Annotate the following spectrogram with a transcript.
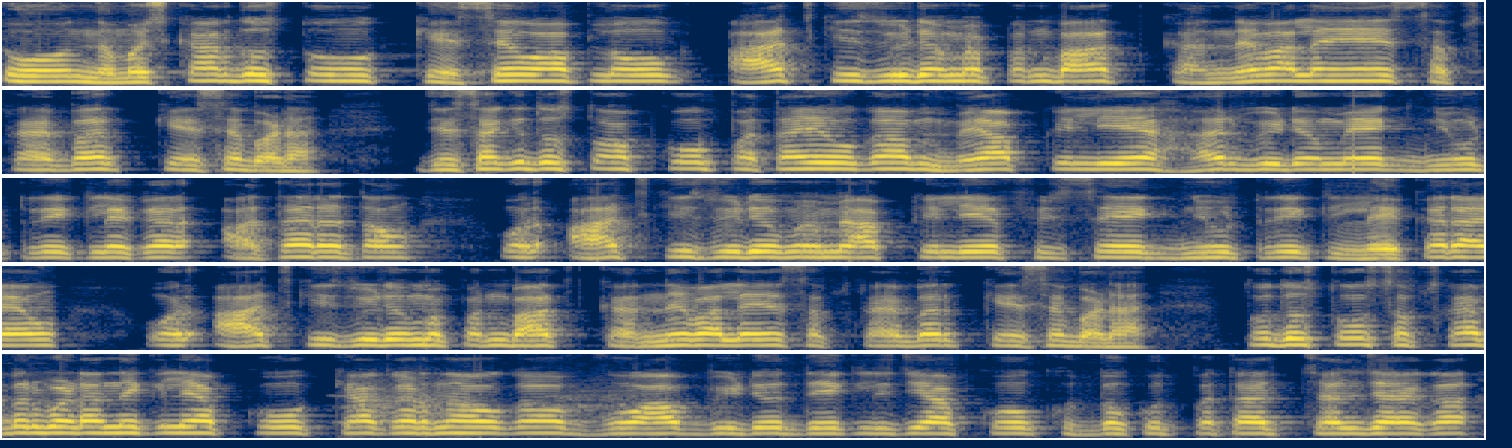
तो नमस्कार दोस्तों, कैसे हो आप लोग? आज की इस वीडियो में अपन बात करने वाले हैं सब्सक्राइबर कैसे बढ़ा। जैसा कि दोस्तों आपको पता ही होगा, मैं आपके लिए हर वीडियो में एक न्यू ट्रिक लेकर आता रहता हूँ और आज की इस वीडियो में मैं आपके लिए फिर से एक न्यू ट्रिक लेकर आया हूँ और आज की इस वीडियो में अपन बात करने वाले हैं सब्सक्राइबर कैसे बढ़ाए तो दोस्तों, सब्सक्राइबर बढ़ाने के लिए आपको क्या करना होगा, वो आप वीडियो देख लीजिए, आपको खुद ब खुद पता चल जाएगा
